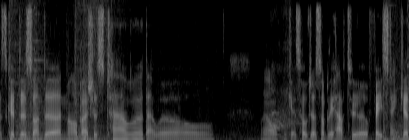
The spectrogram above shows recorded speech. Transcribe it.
Let's get this the Narbash's tower. That will... Well, I guess he'll just simply have to face tank it.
